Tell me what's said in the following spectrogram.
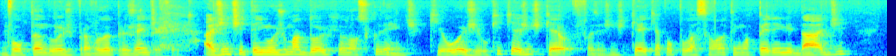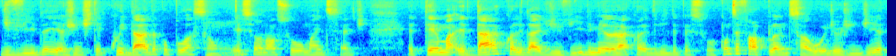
voltando hoje para valor presente, Perfeito. a gente tem hoje uma dor que é o nosso cliente. Que hoje, o que, que a gente quer fazer? A gente quer que a população ela tenha uma perenidade de vida e a gente tem que cuidar da população. Uhum. Esse é o nosso mindset é, ter uma, é dar qualidade de vida e melhorar a qualidade de vida da pessoa. Quando você fala plano de saúde hoje em dia,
